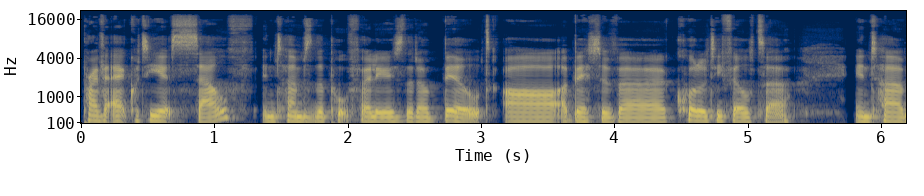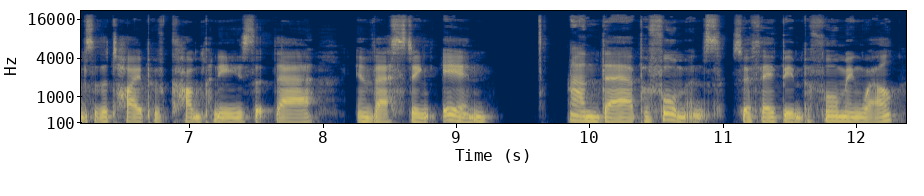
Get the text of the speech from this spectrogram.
private equity itself, in terms of the portfolios that are built, are a bit of a quality filter in terms of the type of companies that they're investing in and their performance. So if they've been performing well,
